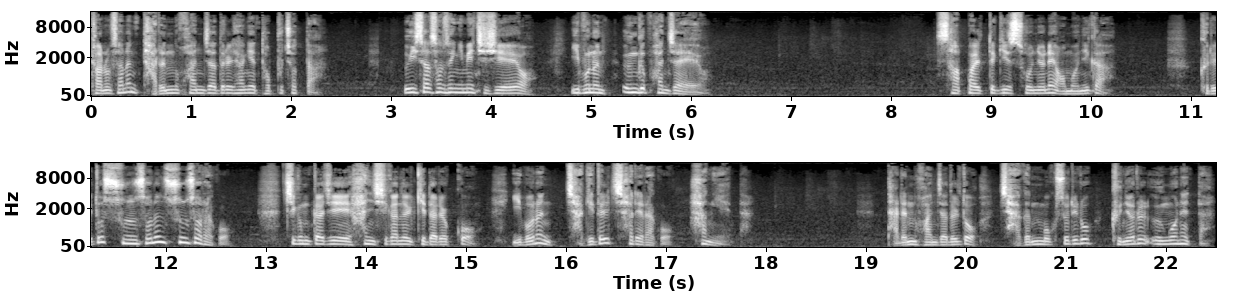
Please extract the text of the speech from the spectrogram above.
간호사는 다른 환자들을 향해 덧붙였다. 의사 선생님의 지시예요. 이분은 응급 환자예요. 사팔뜨기 소년의 어머니가 그래도 순서는 순서라고 지금까지 한 시간을 기다렸고 이번은 자기들 차례라고 항의했다. 다른 환자들도 작은 목소리로 그녀를 응원했다.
